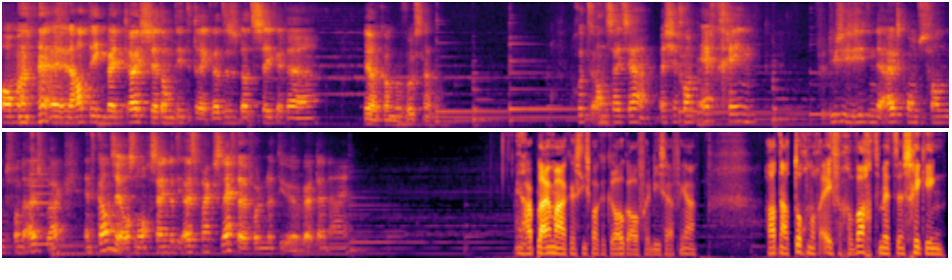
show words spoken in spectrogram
om een handtekening bij het kruis te zetten om het in te trekken. Dat is, dat is zeker. Uh... Ja, ik kan me voorstellen. Goed, anderzijds ja, als je gewoon echt geen fiducie ziet in de uitkomst van, van de uitspraak. En het kan zelfs nog zijn dat die uitspraak slechter voor de natuur werd daarna. En haar pluimmakers, die sprak ik er ook over. En die zei van ja, had nou toch nog even gewacht met een schikking.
